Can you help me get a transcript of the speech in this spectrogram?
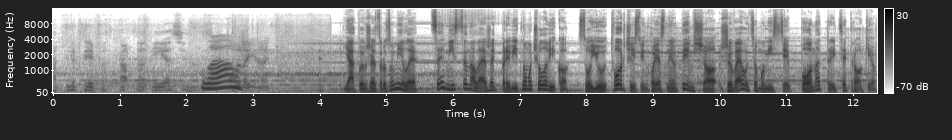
I've lived here for about 30 years, you know? wow. Як ви вже зрозуміли, це місце належить привітному чоловіку. Свою творчість він пояснив тим, що живе у цьому місці понад 30 років.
